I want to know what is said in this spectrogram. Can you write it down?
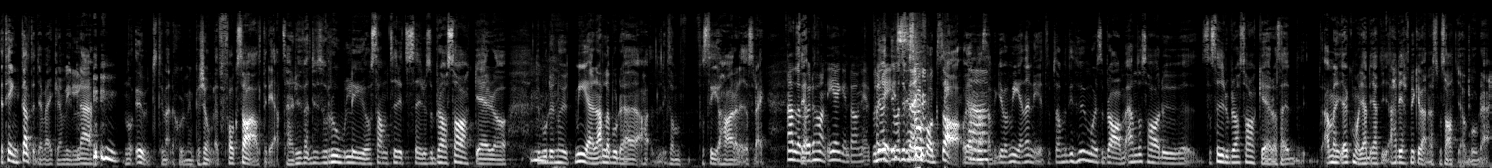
jag tänkte alltid att jag verkligen ville nå ut till människor med min personlighet. För folk sa alltid det att så här, du, du är så rolig och samtidigt så säger du så bra saker och du borde nå ut mer. Alla borde liksom, få se och höra dig och sådär. Alla Så jag- borde ha en egen Daniel men det, var- det var typ så folk sa. Och jag bara såhär, gud vad menar ni? Typ så men din humor är så bra, men ändå så har du, så säger du bra saker och så här, ja, men jag kommer ihåg, jag hade, jag hade jättemycket vänner som sa att jag borde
